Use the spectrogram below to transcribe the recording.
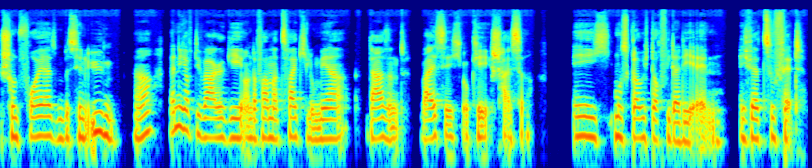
schon vorher so ein bisschen üben. Ja? Wenn ich auf die Waage gehe und auf einmal zwei Kilo mehr da sind, weiß ich, okay, scheiße. Ich muss, glaube ich, doch wieder diäten. Ich werde zu fett.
